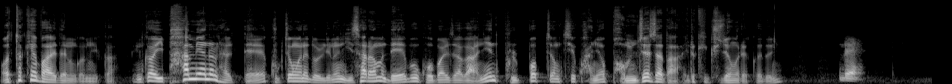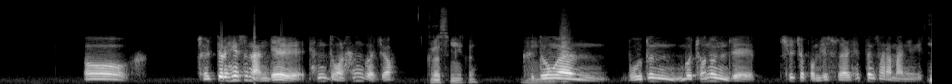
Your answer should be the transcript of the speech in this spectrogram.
어떻게 봐야 되는 겁니까? 그러니까 이 파면을 할 때 국정원의 논리는 이 사람은 내부 고발자가 아닌 불법 정치 관여 범죄자다 이렇게 규정을 했거든요. 네. 어, 절대로 해서는 안 될 행동을 한 거죠. 그렇습니까? 그동안 모든, 뭐 저는 이제 실제 범죄 수사를 했던 사람 아니겠습니까?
